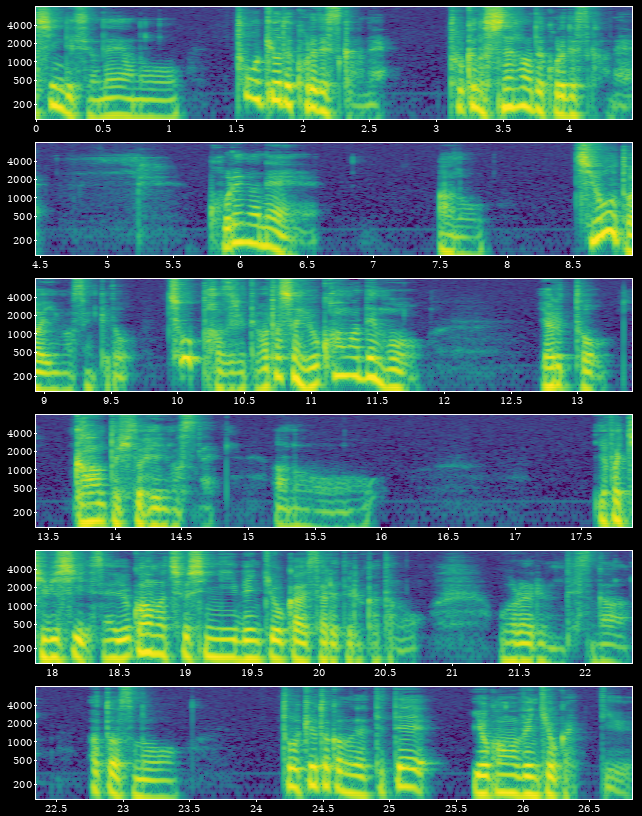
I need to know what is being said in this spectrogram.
しいんですよね。あの、東京でこれですからね。東京の品川でこれですからね。これがね、あの、地方とは言いませんけど、ちょっと外れて、私は横浜でもやるとガーンと人減りますね。あの、やっぱり厳しいですね。横浜中心に勉強会されてる方もおられるんですが、あとはその、東京とかもやってて、横浜勉強会っていう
